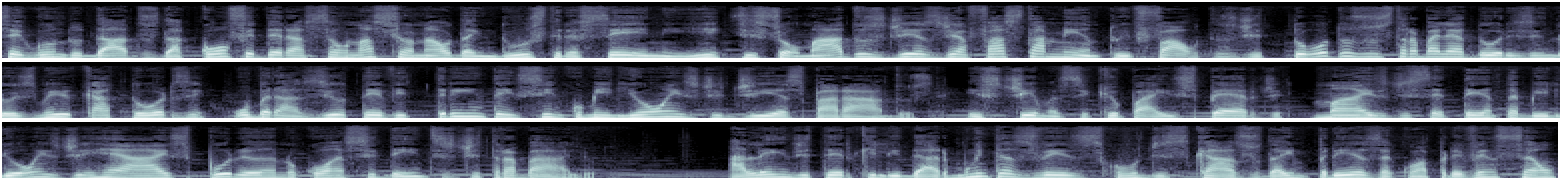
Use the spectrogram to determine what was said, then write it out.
Segundo dados da Confederação Nacional da Indústria, CNI, se somados dias de afastamento e faltas de todos os trabalhadores em 2014, o Brasil teve 35 milhões de dias parados. Estima-se que o país perde mais de 70 bilhões de reais por ano com acidentes de trabalho. Além de ter que lidar muitas vezes com o descaso da empresa com a prevenção,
